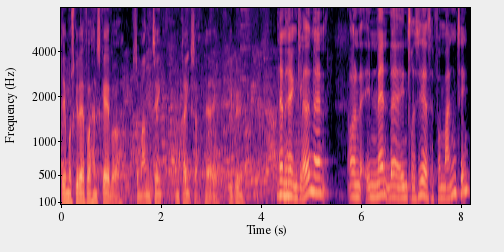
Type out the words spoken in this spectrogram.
det er måske derfor, han skaber så mange ting omkring sig her i, i byen. Han er en glad mand, og en- en mand, der interesserer sig for mange ting.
